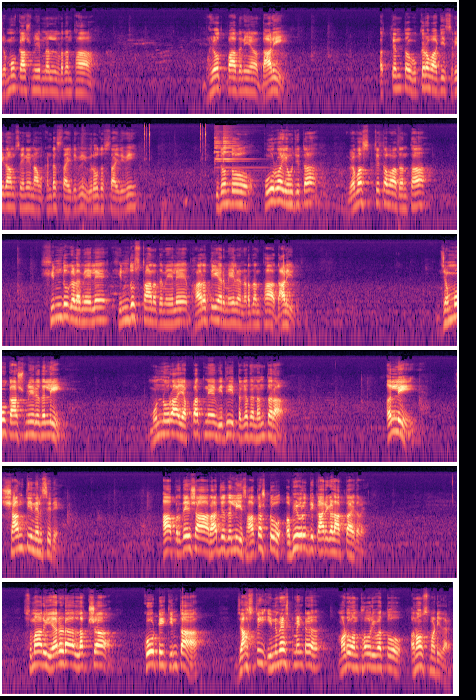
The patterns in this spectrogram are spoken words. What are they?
ಜಮ್ಮು ಕಾಶ್ಮೀರ್ನಲ್ಲಿ ನಡೆದಂಥ ಭಯೋತ್ಪಾದನೆಯ ದಾಳಿ ಅತ್ಯಂತ ಉಗ್ರವಾಗಿ ಶ್ರೀರಾಮ್ ಸೇನೆ ನಾವು ಖಂಡಿಸ್ತಾ ಇದ್ದೀವಿ, ವಿರೋಧಿಸ್ತಾ ಇದ್ದೀವಿ. ಇದೊಂದು ಪೂರ್ವಯೋಜಿತ, ವ್ಯವಸ್ಥಿತವಾದಂಥ ಹಿಂದೂಗಳ ಮೇಲೆ ಹಿಂದೂಸ್ತಾನದ ಮೇಲೆ, ಭಾರತೀಯರ ಮೇಲೆ ನಡೆದಂಥ ದಾಳಿ ಇದು. ಜಮ್ಮು ಕಾಶ್ಮೀರದಲ್ಲಿ ಮುನ್ನೂರ ಎಪ್ಪತ್ತನೇ ವಿಧಿ ತೆಗೆದ ನಂತರ ಅಲ್ಲಿ ಶಾಂತಿ ನೆಲೆಸಿದೆ. ಆ ಪ್ರದೇಶ, ಆ ರಾಜ್ಯದಲ್ಲಿ ಸಾಕಷ್ಟು ಅಭಿವೃದ್ಧಿ ಕಾರ್ಯಗಳಾಗ್ತಾ ಇದ್ದಾವೆ. ಸುಮಾರು ಎರಡು ಲಕ್ಷ ಕೋಟಿಗಿಂತ ಜಾಸ್ತಿ ಇನ್ವೆಸ್ಟ್ಮೆಂಟ್ ಮಾಡುವಂಥವ್ರು ಇವತ್ತು ಅನೌನ್ಸ್ ಮಾಡಿದ್ದಾರೆ.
